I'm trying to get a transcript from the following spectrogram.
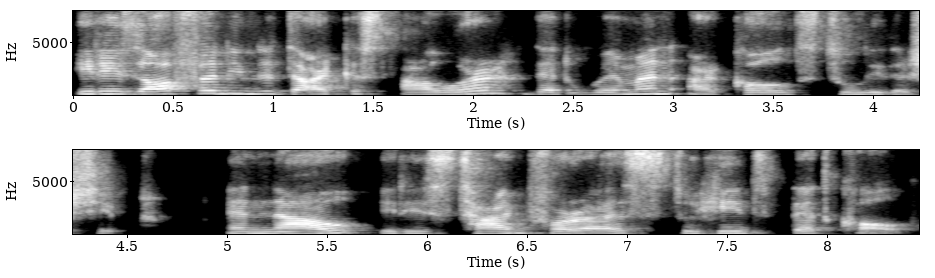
it is often in the darkest hour that women are called to leadership. And now it is time for us to heed that call.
